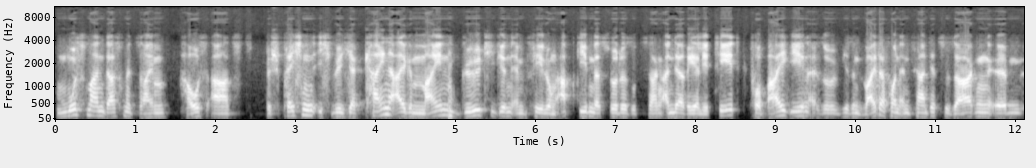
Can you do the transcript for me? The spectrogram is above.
muss man das mit seinem Hausarzt besprechen. Ich will hier keine allgemeingültigen Empfehlungen abgeben. Das würde sozusagen an der Realität vorbeigehen. Also wir sind weit davon entfernt, jetzt zu sagen, ähm,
